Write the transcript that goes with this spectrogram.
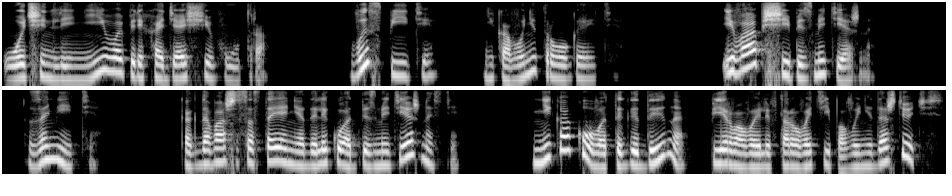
очень лениво переходящий в утро. Вы спите, никого не трогаете. И вообще безмятежны. Заметьте, когда ваше состояние далеко от безмятежности, никакого тыгдына первого или второго типа вы не дождетесь.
